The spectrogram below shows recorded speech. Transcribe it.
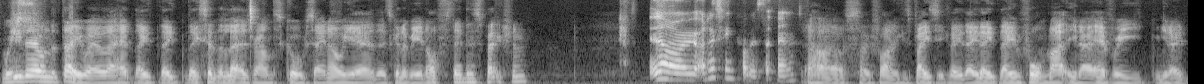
Were you there on the day where they had they, they, they sent the letters around the school saying, "Oh yeah, there's going to be an Ofsted inspection"? No, I don't think I was there. Oh, that was so funny because basically they, they, they informed like you know every you know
